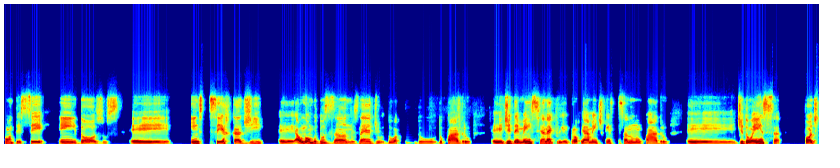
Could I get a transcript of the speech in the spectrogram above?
acontecer em idosos é, em cerca de, é, ao longo dos anos, né, de, do, do, do, quadro é, de demência, né, propriamente pensando num quadro é, de doença, pode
